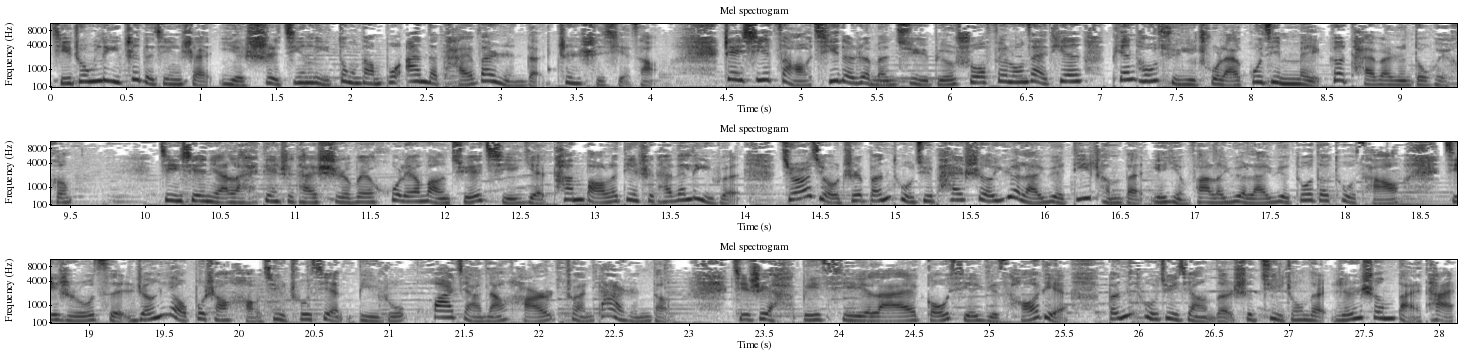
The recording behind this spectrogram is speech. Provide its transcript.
其中励志的精神也是经历动荡不安的台湾人的真实写照。这些早期的热门剧，比如说。飞龙在天》片头曲一出来，估计每个台湾人都会哼。近些年来，电视台是为互联网崛起也摊薄了电视台的利润，久而久之，本土剧拍摄越来越低成本，也引发了越来越多的吐槽。即使如此，仍有不少好剧出现，比如《花甲男孩》《转大人》等。其实呀，比起来狗血与槽点，本土剧讲的是剧中的人生百态，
